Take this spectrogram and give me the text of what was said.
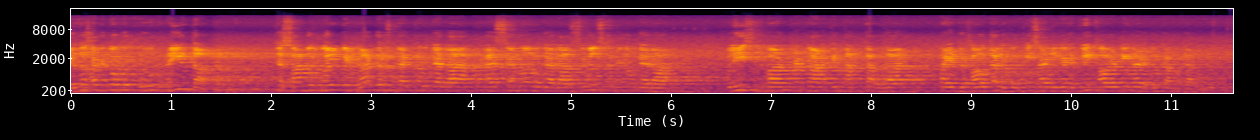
ਜਦੋਂ ਸਾਡੇ ਕੋਲ ਕੋਈ ਪ੍ਰੂਫ ਨਹੀਂ ਹੁੰਦਾ, ਤੇ ਸਾਨੂੰ ਕੋਈ ਵੀ ਡਰੱਗ ਇੰਸਪੈਕਟਰ ਵਗੈਰਾ ਐਸਐਮਓ ਵਗੈਰਾ ਸਿਵਲ ਸਰਜਨ ਵਗੈਰਾ ਪੁਲਿਸ ਡਿਪਾਰਟਮੈਂਟ ਆਣ ਕੇ ਕੰਮ ਕਰਦਾ, ਭਾਈ ਦਿਖਾਓ ਤੁਹਾਡੇ ਕੋਲ ਕੀ ਸਾਡੀ ਜਿਹੜੀ, ਕੀ ਅਥਾਰਟੀ ਤੁਹਾਡੇ ਕੋਲ ਕੰਮ ਕਰਦੀ ਹੈ।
